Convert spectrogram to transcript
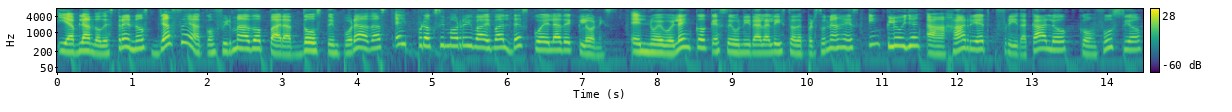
Y hablando de estrenos, ya se ha confirmado para dos temporadas el próximo revival de Escuela de Clones. El nuevo elenco que se unirá a la lista de personajes incluyen a Harriet, Frida Kahlo, Confucio,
